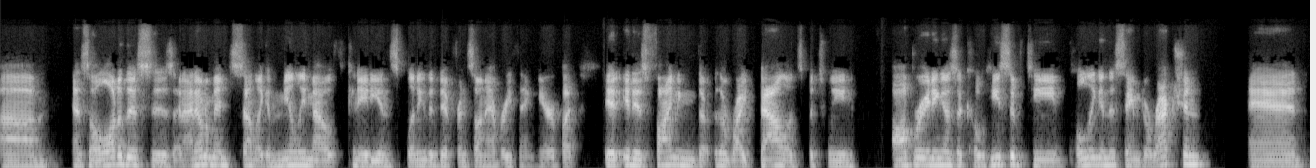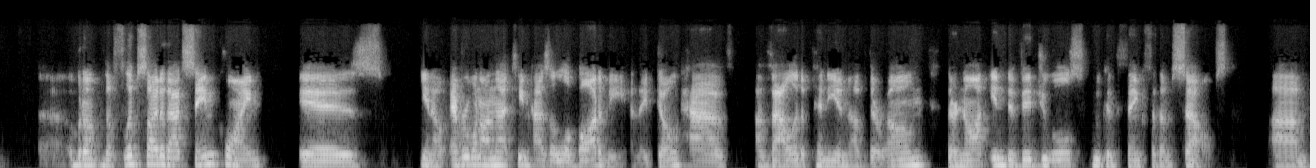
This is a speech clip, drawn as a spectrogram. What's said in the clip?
Um, and so a lot of this is, and I don't mean to sound like a mealy mouth Canadian splitting the difference on everything here, but it, it is finding the, the right balance between operating as a cohesive team, pulling in the same direction, and uh, but on the flip side of that same coin is you know everyone on that team has a lobotomy and they don't have a valid opinion of their own. They're not individuals who can think for themselves. Um,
